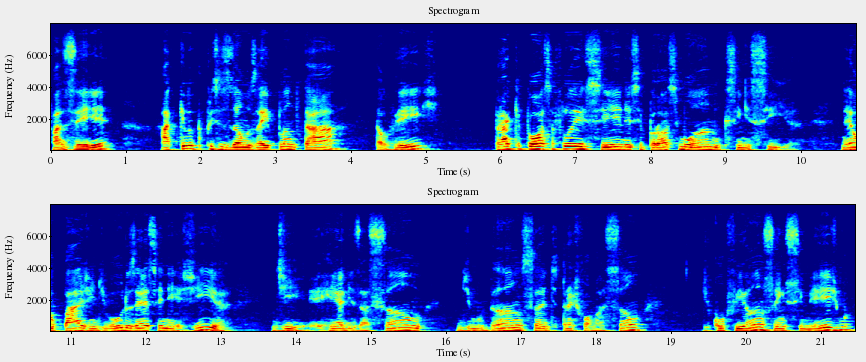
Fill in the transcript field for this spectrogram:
fazer, aquilo que precisamos aí plantar, talvez, para que possa florescer nesse próximo ano que se inicia. Né? O Pagem de Ouros é essa energia de realização, de mudança, de transformação, de confiança em si mesmo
